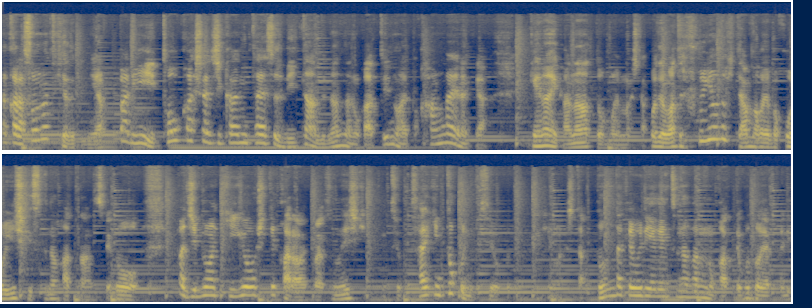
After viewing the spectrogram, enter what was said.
だからそうなってきたときに、やっぱり投下した時間に対するリターンって何なのかっていうのはやっぱ考えなきゃいけないかなと思いました。これで私、副業の時ってあんまやっぱこういう意識少なかったんですけど、やっぱ自分は起業してからやっぱりその意識って強く、最近特に強くてした。どんだけ売り上げにつながるのかってことをやっぱり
